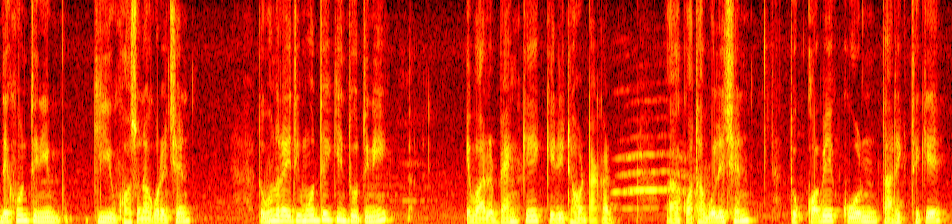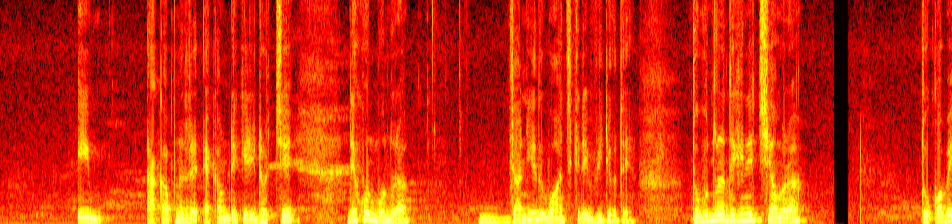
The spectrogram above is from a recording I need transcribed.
দেখুন তিনি কি ঘোষণা করেছেন। তো বন্ধুরা ইতিমধ্যেই কিন্তু তিনি এবার ব্যাংকে ক্রেডিট হওয়া আহ, কথা বলেছেন। তো কবে কোন তারিখ থেকে এই টাকা আপনাদের অ্যাকাউন্টে ক্রেডিট হচ্ছে? দেখুন বন্ধুরা, জানিয়ে দেবো আজকের এই ভিডিওতে। তো বন্ধুরা, দেখে নিচ্ছি আমরা, তো কবে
